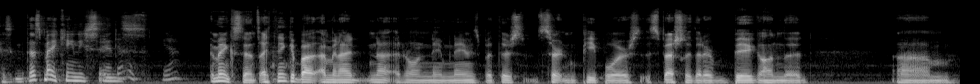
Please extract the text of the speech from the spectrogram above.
Is, does this make any It sense? does. Yeah. It makes sense. I think about. I mean, I not. I don't want to name names, but there's certain people, or especially that are big on the um,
